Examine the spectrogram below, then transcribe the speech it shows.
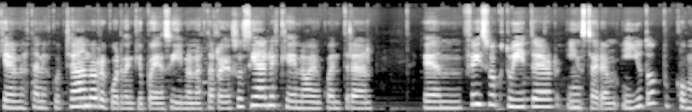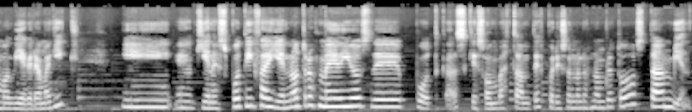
quienes nos están escuchando. Recuerden que pueden seguirnos en nuestras redes sociales, que nos encuentran en Facebook, Twitter, Instagram y YouTube como Diagrama Geek y aquí en Spotify y en otros medios de podcast, que son bastantes, por eso no los nombro todos, también.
